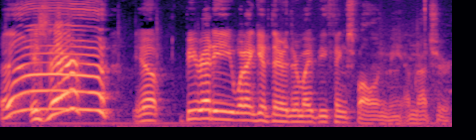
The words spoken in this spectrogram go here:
Is there? Ah! Yep. Be ready when I get there. There might be things following me. I'm not sure.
